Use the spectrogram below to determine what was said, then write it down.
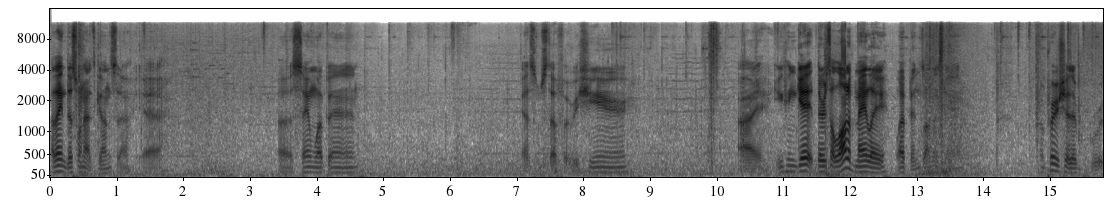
I think this one has guns though. Yeah. Uh, same weapon. Got some stuff over here. Alright, you can get, there's a lot of melee weapons on this game. I'm pretty sure they're,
